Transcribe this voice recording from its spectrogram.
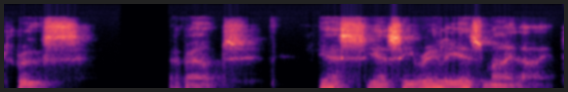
truth about, yes, yes, he really is my light.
